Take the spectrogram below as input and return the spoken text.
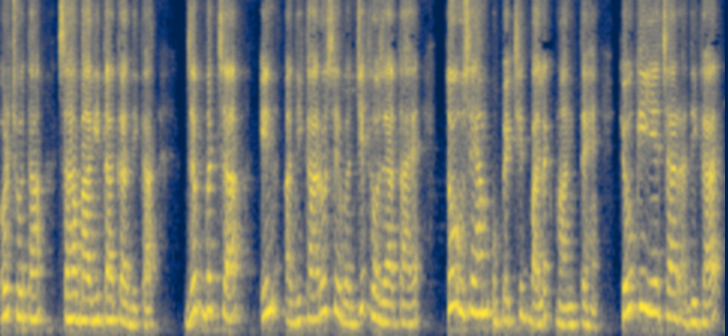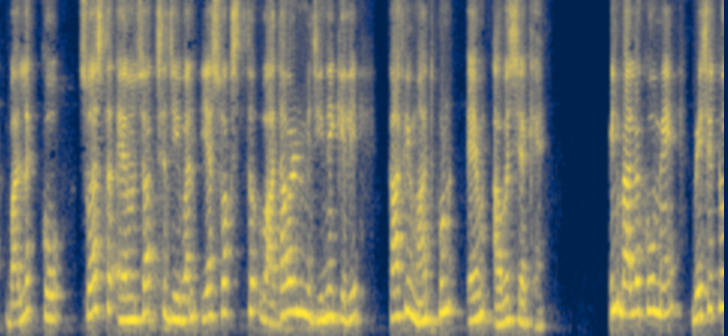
और चौथा सहभागिता का अधिकार। जब बच्चा इन अधिकारों से वंचित हो जाता है तो उसे हम उपेक्षित बालक मानते हैं, क्योंकि ये चार अधिकार बालक को स्वस्थ एवं स्वच्छ जीवन या स्वस्थ वातावरण में जीने के लिए काफ़ी महत्वपूर्ण एवं आवश्यक है। इन बालकों में वैसे तो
